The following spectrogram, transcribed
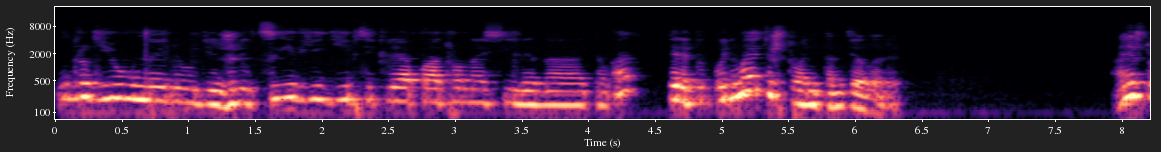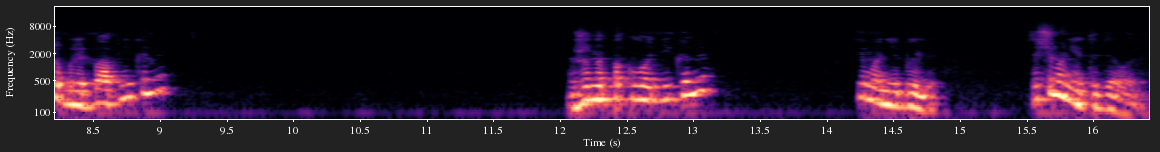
И другие умные люди, жрецы в Египте Клеопатру носили на... Там, а? Теперь вы понимаете, что они там делали? Они что, были бабниками? Женопоклонниками? Кем они были? Зачем они это делали?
